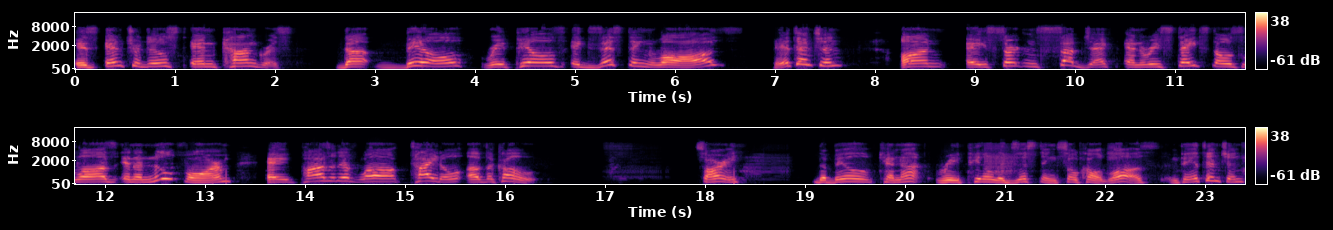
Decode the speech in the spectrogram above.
is introduced in Congress. The bill repeals existing laws, pay attention, on a certain subject and restates those laws in a new form, a positive law title of the code. Sorry, the bill cannot repeal existing so called laws. And pay attention,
